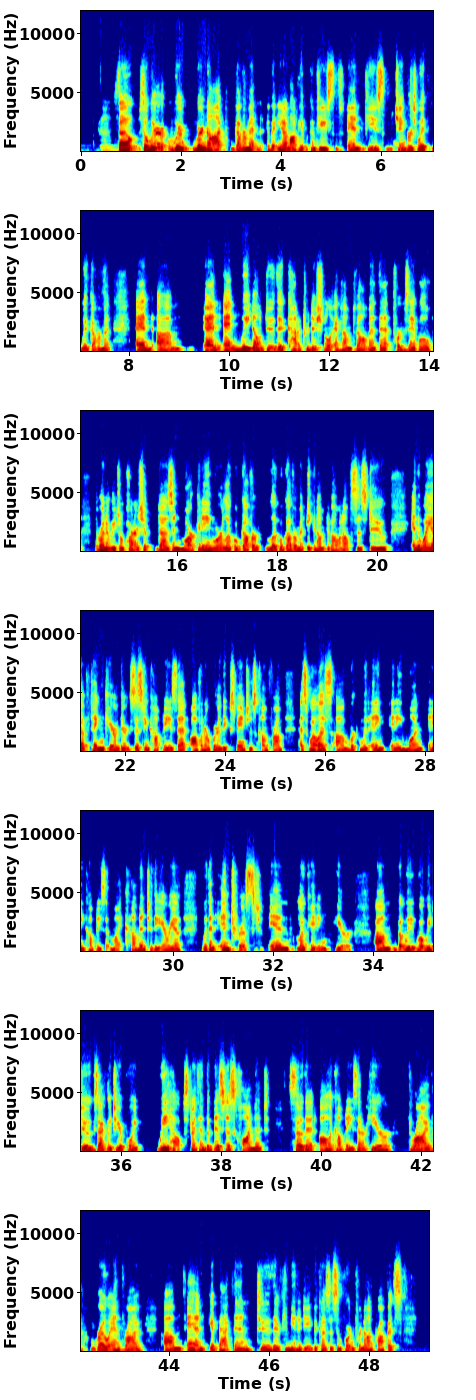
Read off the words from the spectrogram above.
So, so we're we're we're not government, but you know, a lot of people confuse and fuse chambers with with government, and um, and and we don't do the kind of traditional economic development that, for example, the Roanoke Regional Partnership does in marketing or local government local government economic development offices do in the way of taking care of their existing companies that often are where the expansions come from, as well as um, working with any anyone any companies that might come into the area with an interest in locating here. Um, but we, what we do exactly to your point, we help strengthen the business climate so that all the companies that are here thrive, grow and thrive, um, and give back then to their community because it's important for nonprofits,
